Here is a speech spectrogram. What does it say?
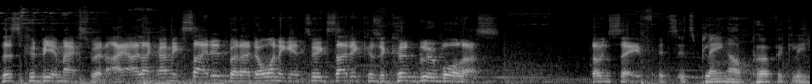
this could be a max win. I, I like, I'm excited, but I don't want to get too excited because it could blue ball us. Don't save. It's it's playing out perfectly.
